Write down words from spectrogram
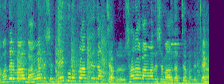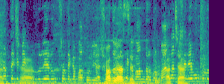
আমাদের মাল বাংলাদেশের যে কোনো প্রান্তে যাচ্ছে আপনাদের সারা বাংলাদেশে মাল যাচ্ছে আপনাদের টেকনাফ থেকে আচ্ছা। টেকনুলিয়া রূপসা থেকে পাতুলিয়া সব থেকে। বান্দরবন বাংলাদেশের এমন কোনো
